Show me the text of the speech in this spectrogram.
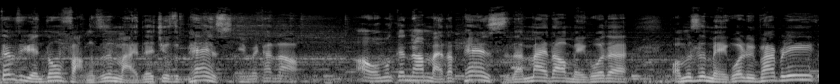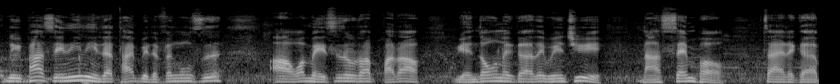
跟远东纺织买的就是 pants，有没有看到？啊，我们跟他买的 pants 呢，卖到美国的，我们是美国 Republic Republic 的台北的分公司，啊，我每次都说跑到远东那个那边去拿 sample，在那个。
